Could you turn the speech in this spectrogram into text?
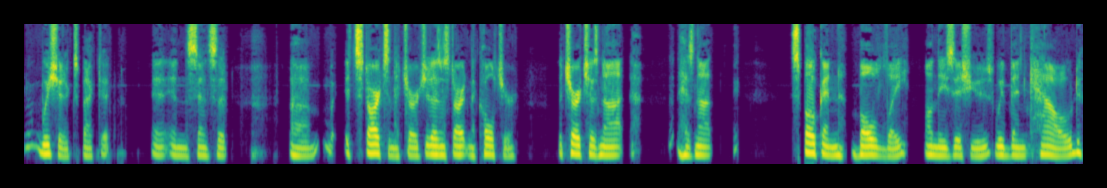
we should expect it in, in the sense that um, it starts in the church. It doesn't start in the culture. The church has not has not spoken boldly on these issues. We've been cowed.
